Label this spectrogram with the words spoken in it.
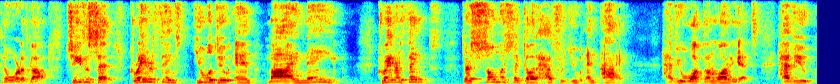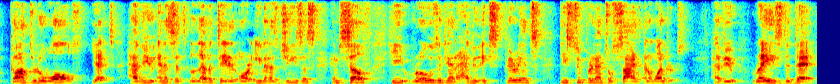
in the Word of God. Jesus said, greater things you will do in my name. Greater things. There's so much that God has for you and I. Have you walked on water yet? Have you gone through the walls yet? Have you, in a sense, levitated or even as Jesus himself, he rose again? Have you experienced these supernatural signs and wonders? Have you raised the dead?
